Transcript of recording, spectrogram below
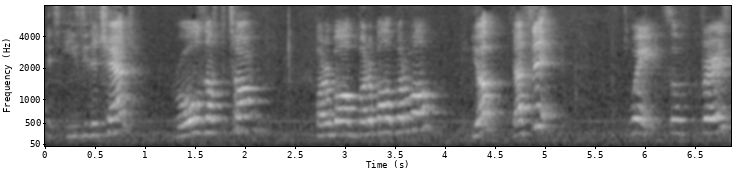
It's easy to chant, rolls off the tongue. Butterball, butterball, butterball. Yup, that's it. Wait, so first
